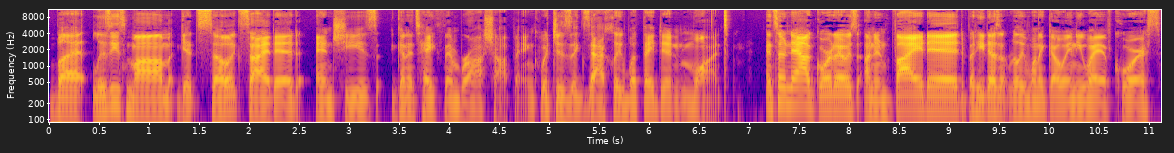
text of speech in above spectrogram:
But Lizzie's mom gets so excited and she's going to take them bra shopping, which is exactly what they didn't want. And so now Gordo is uninvited, but he doesn't really want to go anyway, of course.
